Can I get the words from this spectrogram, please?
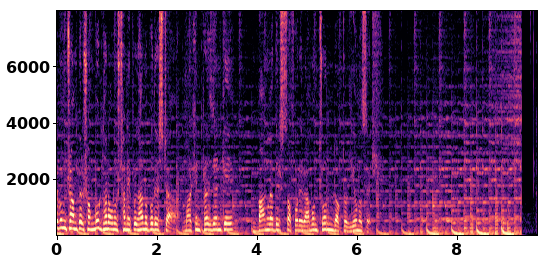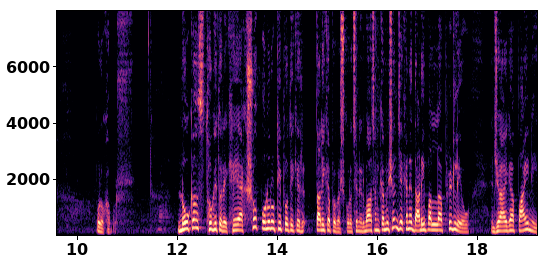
এবং ট্রাম্পের সংবর্ধনা অনুষ্ঠানে প্রধান উপদেষ্টা, মার্কিন প্রেসিডেন্টকে বাংলাদেশ সফরের আমন্ত্রণ ডক্টর ইউনুসের। পুরো খবর। নৌকা স্থগিত রেখে একশো পনেরোটি প্রতীকের তালিকা প্রকাশ করেছে নির্বাচন কমিশন, যেখানে দাড়িপাল্লা ফিরলেও জায়গা পায়নি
